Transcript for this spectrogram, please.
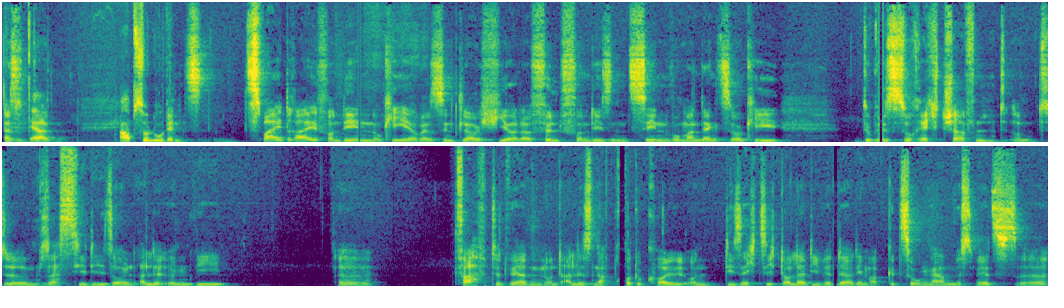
Also ja. da. Absolut. Wenn zwei, drei von denen, okay, aber es sind, glaube ich, vier oder fünf von diesen Szenen, wo man denkt, so, okay, du bist so rechtschaffend und äh, sagst hier, die sollen alle irgendwie äh, verhaftet werden und alles nach Protokoll und die 60 Dollar, die wir da dem abgezogen haben, müssen wir jetzt äh,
